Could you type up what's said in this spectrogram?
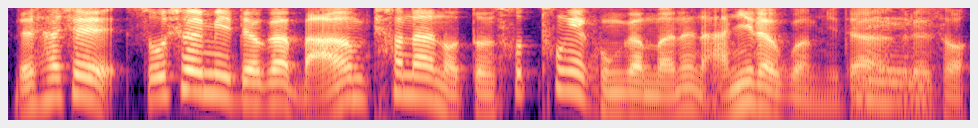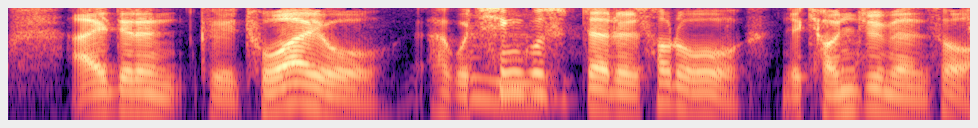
근데 사실 소셜 미디어가 마음 편한 어떤 소통의 공간만은 아니라고 합니다. 네. 그래서 아이들은 그 좋아요 하고 음. 친구 숫자를 서로 이제 견주면서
